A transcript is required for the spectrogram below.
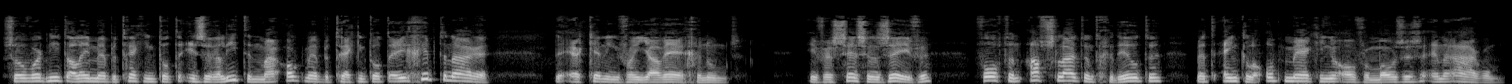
Zo wordt niet alleen met betrekking tot de Israëlieten, maar ook met betrekking tot de Egyptenaren de erkenning van Yahweh genoemd. In vers 6 en 7 volgt een afsluitend gedeelte met enkele opmerkingen over Mozes en Aaron.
